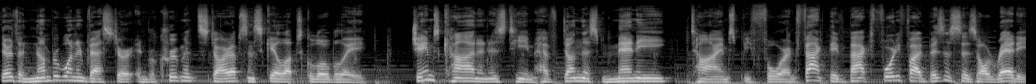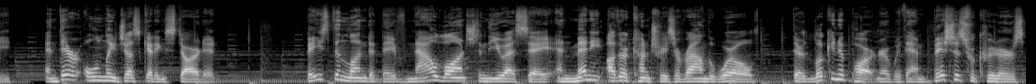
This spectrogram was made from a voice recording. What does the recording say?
they're the number one investor in recruitment startups and scale ups globally. James Caan and his team have done this many times before. In fact, they've backed 45 businesses already, and they're only just getting started. Based in London, they've now launched in the USA and many other countries around the world. They're looking to partner with ambitious recruiters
